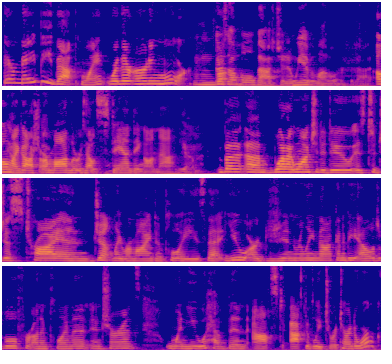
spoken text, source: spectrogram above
There may be that point where they're earning more. Mm-hmm. There's but, a whole bastion, and we have a modeler for that. Oh yeah. my gosh, our modeler is outstanding on that. Yeah. But um, what I want you to do is to just try and gently remind employees that you are generally not going to be eligible for unemployment insurance when you have been asked actively to return to work.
